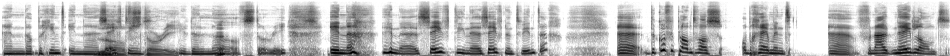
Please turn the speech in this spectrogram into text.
En dat begint in eh Love 17... story. De love story. In, eh, in eh, 1727. Eh, de koffieplant was op een gegeven moment eh, vanuit Nederland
